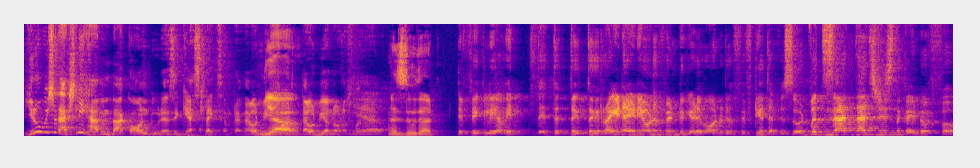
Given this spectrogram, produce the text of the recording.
You know, we should actually have him back on, dude, as a guest like sometime. That would be Yeah. fun. That would be a lot of fun. Yeah. Let's do that. Typically, I mean, the, the, the, the right idea would have been to get him on to the 50th episode, but that that's just the kind of uh,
